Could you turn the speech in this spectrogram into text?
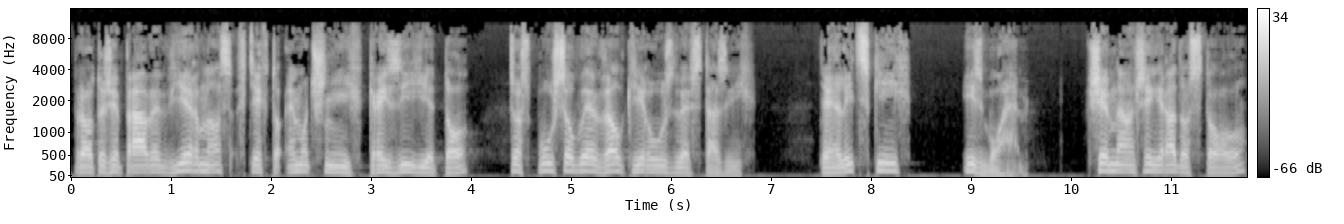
protože právě věrnost v těchto emočních krizích je to, co způsobuje velký růst ve vztazích, těch lidských i s Bohem. Všem nám přeji radost toho,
